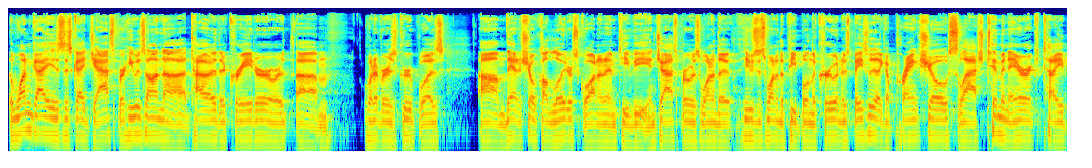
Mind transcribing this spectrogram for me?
The one guy is this guy Jasper. He was on uh, Tyler the Creator or um, whatever his group was. Um, they had a show called Loiter Squad on MTV, and Jasper was one of the. He was just one of the people in the crew, and it was basically like a prank show slash Tim and Eric type.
